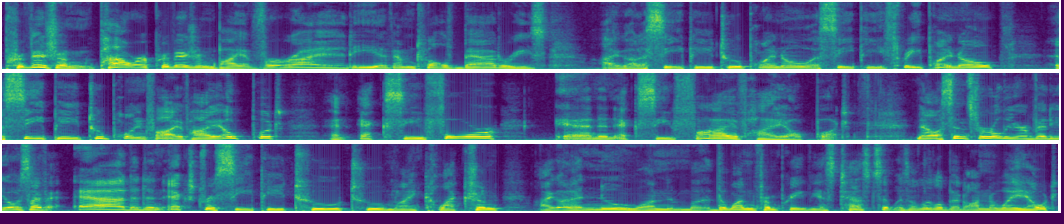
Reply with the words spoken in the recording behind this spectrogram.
Provision, power provision by a variety of M12 batteries. I got a CP 2.0, a CP 3.0, a CP 2.5 high output, an XC4, and an XC5 high output. Now, since earlier videos, I've added an extra CP2 to my collection. I got a new one, the one from previous tests. It was a little bit on the way out.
